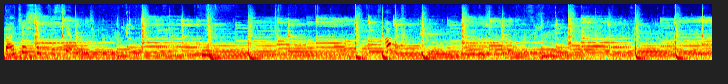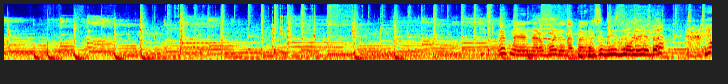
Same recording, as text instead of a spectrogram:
бачиш, що це сімочка? Оп. Ви б мене на роботу, напевно, що не взяли, так? Ну,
